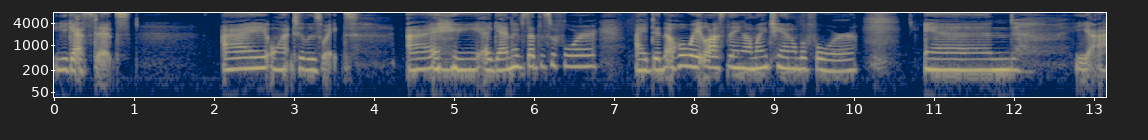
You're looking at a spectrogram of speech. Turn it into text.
you guessed it. I want to lose weight. I, again, have said this before. I did that whole weight loss thing on my channel before. And, yeah.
